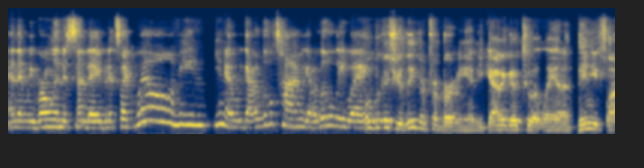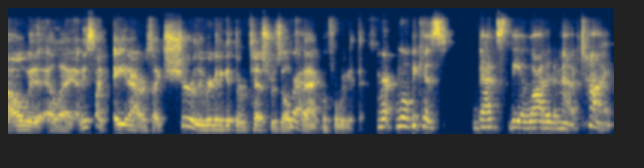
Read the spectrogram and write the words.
and then we roll into sunday but it's like well i mean you know we got a little time we got a little leeway Well, because you're leaving from Birmingham, you got to go to Atlanta, then you fly all the way to LA. I mean, it's like eight hours. Like, surely we're going to get the test results Right. back before we get there. Right. Well, because that's the allotted amount of time. I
